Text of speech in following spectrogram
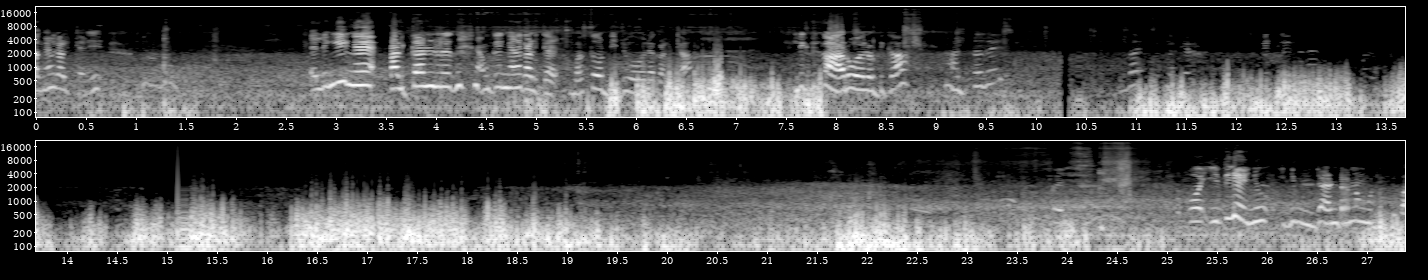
അങ്ങനെ കളിക്കാൻ അല്ലെങ്കിൽ ഇങ്ങനെ കളിക്കാനുള്ളത് നമുക്ക് ഇങ്ങനെ കളിക്കാം. ബസ് ഓട്ടിച്ച് പോലെ കളിക്കാം. അല്ലെങ്കിൽ കാറ് പോലെ ഓട്ടിക്കാം. അടുത്തത് അപ്പോൾ ഇത് കഴിഞ്ഞു. ഇനി രണ്ടെണ്ണം കൂടി ഇടുക.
